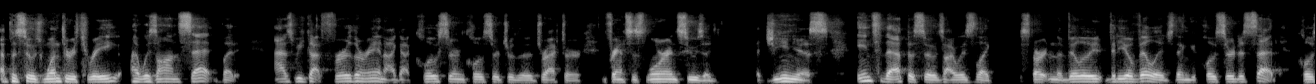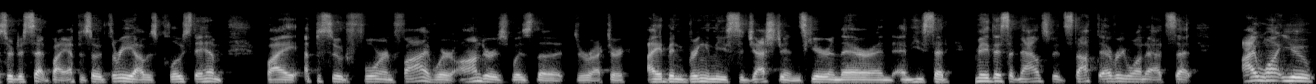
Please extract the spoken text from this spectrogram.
Episodes one through three i was on set but as we got further in, I got closer and closer to the director, Francis Lawrence, who's a, a genius. Into the episodes, I was like starting the video village, then get closer to set, closer to set. By episode three, I was close to him. By episode four and five, where Anders was the director, I had been bringing these suggestions here and there, and, and he said, made this announcement, stopped everyone at set. I want you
